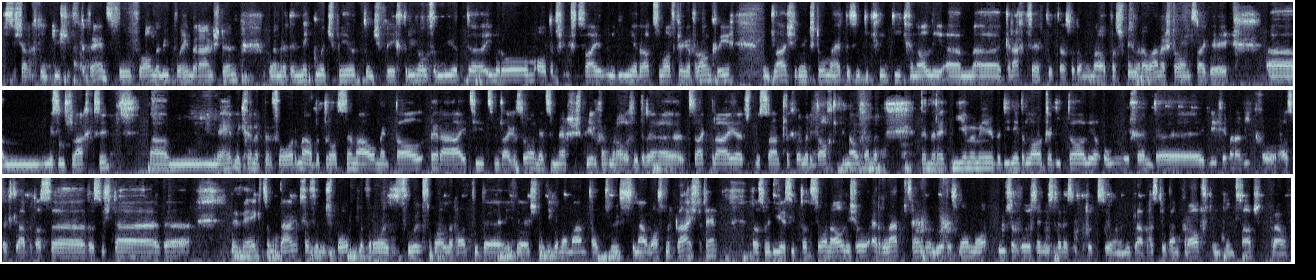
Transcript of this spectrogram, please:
Das ist einfach die Enttäuschung der Fans, von, von allen Leuten, die hinter einem stehen. Wenn man dann nicht gut spielt und sprich 3-0 verliert äh, in Rom oder 5-2 wie wir damals gegen Frankreich und die Leistung nicht gestimmt hat, dann sind die Kritiken alle ähm, äh, gerechtfertigt. Also da muss man halt als Spieler auch hinstehen und sagen, hey, ähm, wir sind schlecht gewesen. Ähm, wir hätten nicht performen, aber trotzdem auch mental bereit sein, zu sagen, so, und jetzt im nächsten Spiel können wir alles wieder äh, zurückdrehen. Schlussendlich, wenn wir in die Achtelfinale kommen, dann niemand mehr über die Niederlage gegen Italien und wir können äh, gleich immer noch weit kommen. Also ich glaube, das, äh, das ist der, der, Weg zum Denken für den Sportler, für uns als Fußballer, halt in den, schwierigen Momenten halt zu wissen, auch was wir geleistet haben, dass wir diese Situation alle schon erlebt haben und jedes Mal noch rausgekommen sind aus dieser Situation. Und ich glaube, das gibt dann Kraft und, und Selbstvertrauen.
